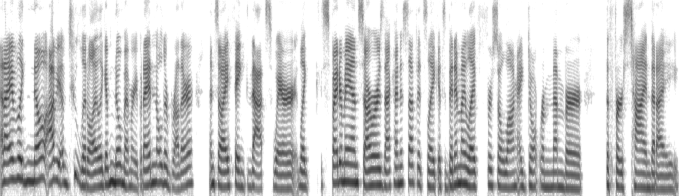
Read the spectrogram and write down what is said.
And I have like no obvious I'm too little. I like have no memory, but I had an older brother. And so I think that's where like Spider-Man, Star Wars, that kind of stuff, it's like it's been in my life for so long. I don't remember the first time that I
